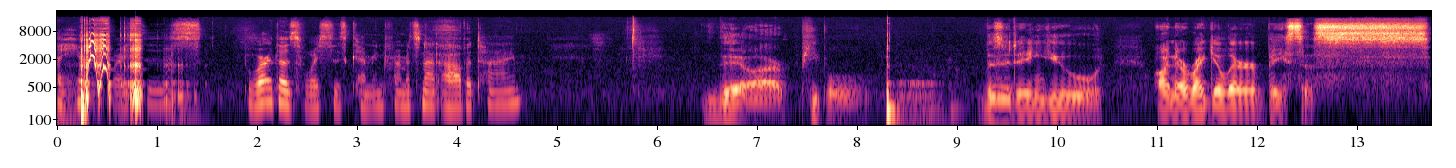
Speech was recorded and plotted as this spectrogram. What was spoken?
I hear voices. Where are those voices coming from? It's not all the time. there are people visiting you on a regular basis.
